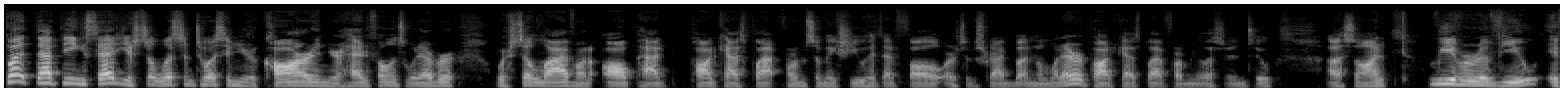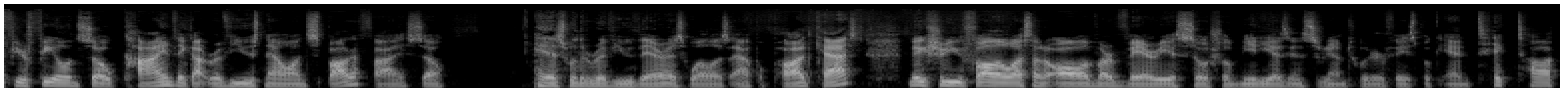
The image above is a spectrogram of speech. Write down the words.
But that being said, you're still listening to us in your car, in your headphones, whatever. We're still live on all pad podcast platforms. So make sure you hit that follow or subscribe button on whatever podcast platform you're listening to us on. Leave a review if you're feeling so kind. They got reviews now on Spotify. So hit us with a review there as well as Apple Podcast. Make sure you follow us on all of our various social medias Instagram, Twitter, Facebook, and TikTok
